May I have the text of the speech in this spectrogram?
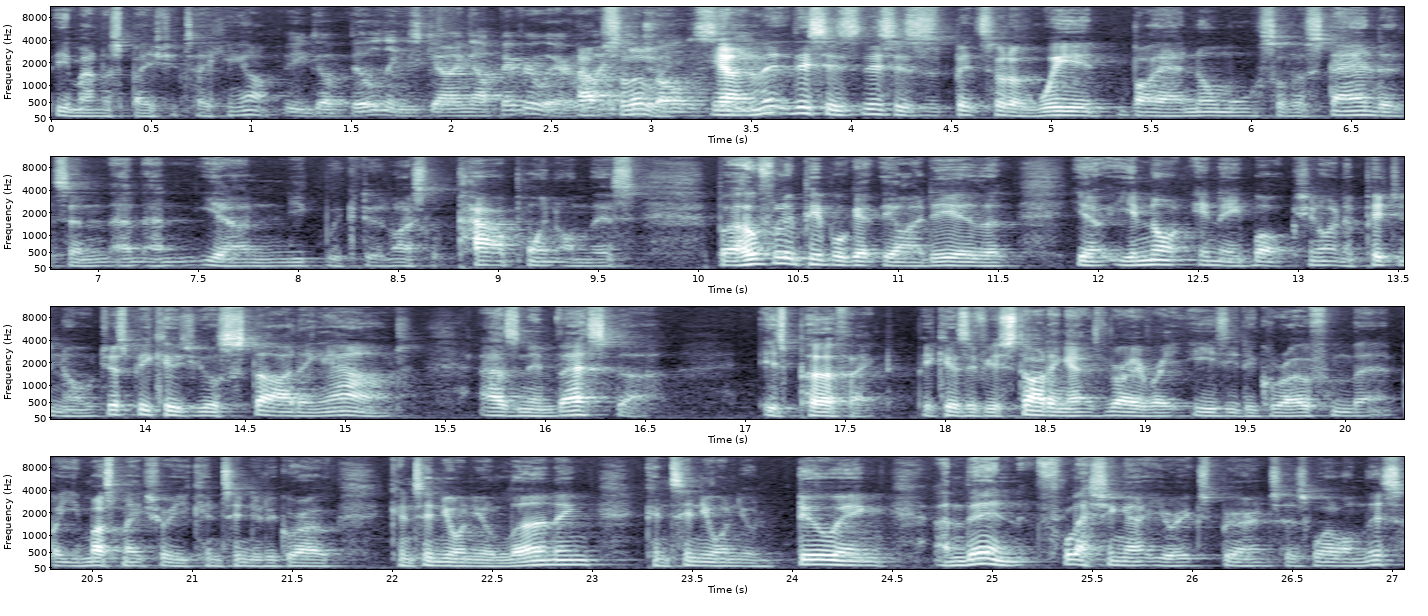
the amount of space you're taking up. You've got buildings going up everywhere, right? Absolutely. Yeah, and this is this is a bit sort of weird by our normal sort of standards, and and, and you know, and you, we could do a nice little PowerPoint on this. But hopefully, people get the idea that you know you're not in a box, you're not in a pigeonhole. Just because you're starting out as an investor is perfect because if you're starting out, it's very, very easy to grow from there. But you must make sure you continue to grow, continue on your learning, continue on your doing, and then fleshing out your experience as well on this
